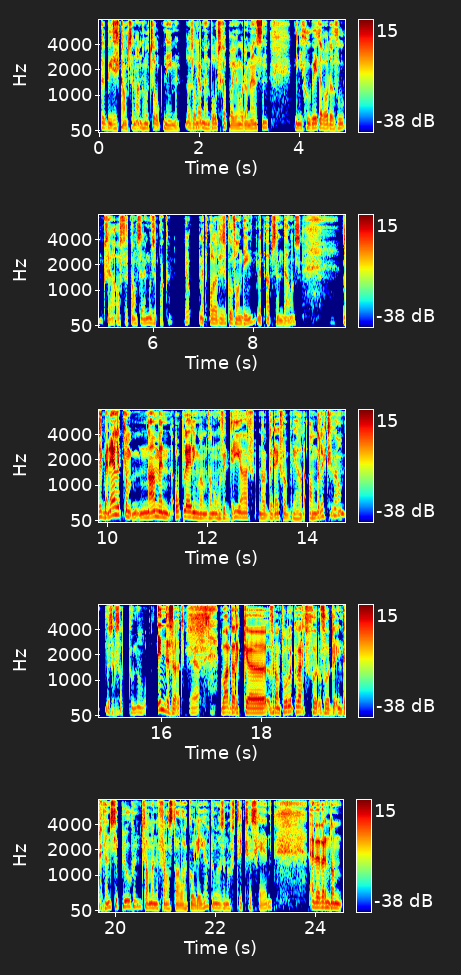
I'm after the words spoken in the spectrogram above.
er bieden zich kansen aan, je moet ze ook nemen. Dat is altijd mijn boodschap aan jongere mensen die niet goed weten wat ze voelen. Ik zei, als er kansen zijn, moeten ze pakken. Ja. Met alle risico van dien, met ups en downs. Dus ik ben eigenlijk na mijn opleiding van, van ongeveer drie jaar naar de Rijkswachtbrigade Anderlecht gegaan. Dus ik mhm. zat toen al in de Zuid. Ja. Waar dat ik uh, verantwoordelijk werd voor, voor de interventieploegen, samen met een Franstalige collega. Toen was ze nog strikt gescheiden. En we werden dan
